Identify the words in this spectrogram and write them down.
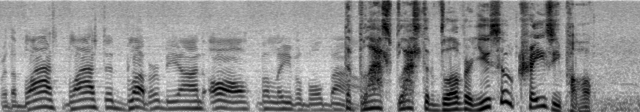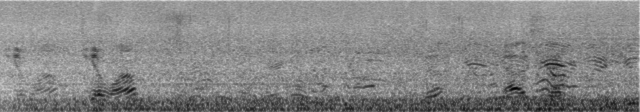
for the blast blasted blubber beyond all believable bounds. The blast blasted blubber. You so crazy, Paul. Did you get a wow? Did you get a wow? That was good. You hear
